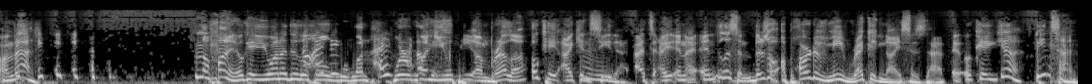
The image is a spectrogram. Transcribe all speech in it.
on that? no, fine. Okay, you want to do the No, whole think- one? I- we're one okay. UP umbrella. Okay, I can see that. I, I, and I, and listen, there's a, a part of me recognizes that. Okay, yeah, pinsan,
